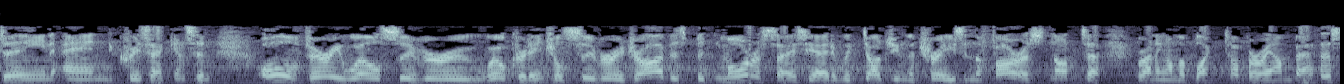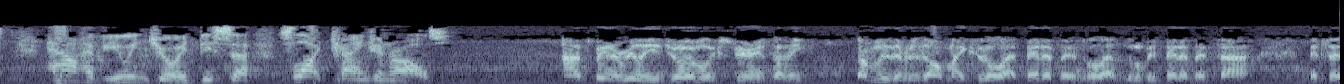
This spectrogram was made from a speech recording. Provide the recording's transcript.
Dean and Chris Atkinson, all very well Subaru, well credentialed Subaru drivers, but more associated with dodging the trees in the forest, not uh, running on the blacktop around Bathurst. How have you enjoyed this uh, slight change in roles? Uh, it's been a really enjoyable experience. I think probably the result makes it all that better, but all that little bit better. But uh, it's a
